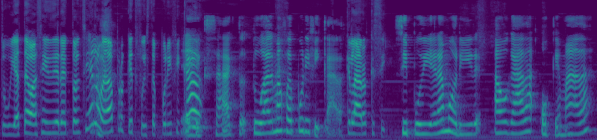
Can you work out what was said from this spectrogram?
tú ya te vas a ir directo al cielo, ¿verdad? Porque fuiste purificado. Exacto, tu alma fue purificada. Claro que sí. Si pudiera morir ahogada o quemada,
